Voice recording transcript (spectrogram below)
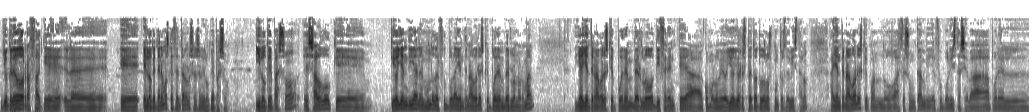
Yo creo, Rafa, que eh, en lo que tenemos que centrarnos es en lo que pasó. Y lo que pasó es algo que que hoy en día en el mundo del fútbol hay entrenadores que pueden verlo normal y hay entrenadores que pueden verlo diferente a como lo veo yo. Yo respeto a todos los puntos de vista, ¿no? Hay entrenadores que cuando haces un cambio y el futbolista se va por el,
